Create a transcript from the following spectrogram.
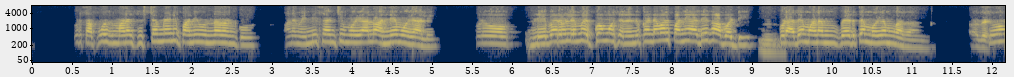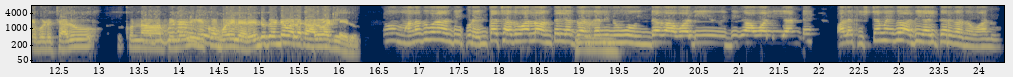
ఇప్పుడు సపోజ్ మనకి ఇష్టం లేని పని ఉన్నదనుకో మనం ఎన్ని సంచి మోయాలో అన్నే మోయాలి. ఇప్పుడు లేబర్ వాళ్ళు ఏమో ఎక్కువ మోసారు ఎందుకంటే వాళ్ళ పని అదే కాబట్టి. ఇప్పుడు అదే మనం పెడితే మోయం కదా. అదే ఇప్పుడు చదువు కూడా పిల్లలు. ఎక్కువ మోయలేరు. ఎందుకంటే వాళ్ళకి అలవాటు లేదు. మనది కూడా అంటే ఇప్పుడు ఎంత చదవాలో అంతే చదవాలి. కానీ. నువ్వు ఇంత కావాలి ఇది కావాలి అంటే వాళ్ళకి ఇష్టమేదో అది అవుతారు కదా వాళ్ళు.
